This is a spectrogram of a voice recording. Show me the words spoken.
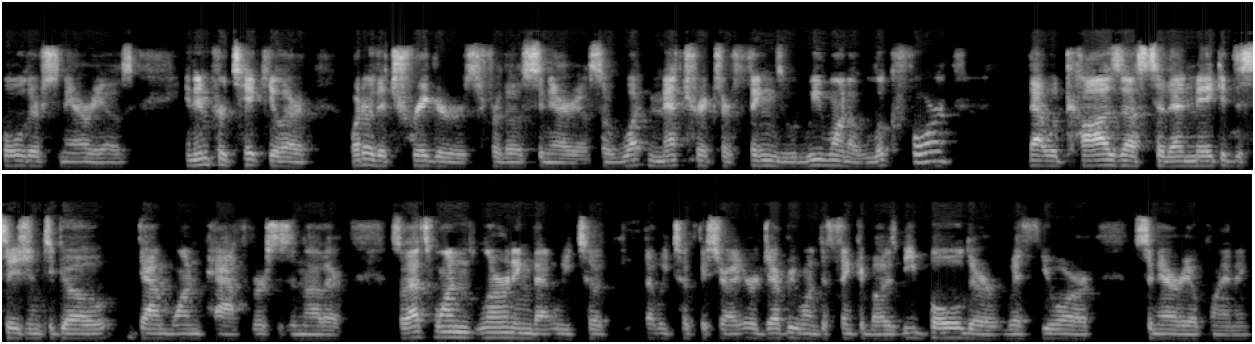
bolder scenarios, and in particular, what are the triggers for those scenarios? So what metrics or things would we want to look for that would cause us to then make a decision to go down one path versus another. So that's one learning that we took that we took this year. I urge everyone to think about is be bolder with your scenario planning.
